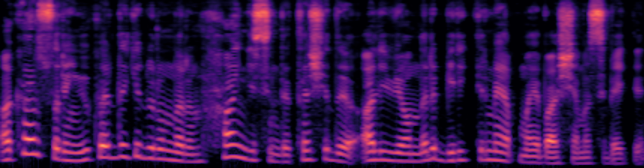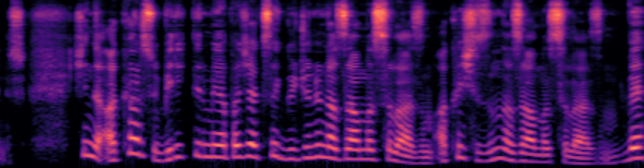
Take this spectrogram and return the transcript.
Akarsuların yukarıdaki durumların hangisinde taşıdığı alivyonları biriktirme yapmaya başlaması beklenir? Şimdi akarsu biriktirme yapacaksa gücünün azalması lazım. Akış hızının azalması lazım. Ve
